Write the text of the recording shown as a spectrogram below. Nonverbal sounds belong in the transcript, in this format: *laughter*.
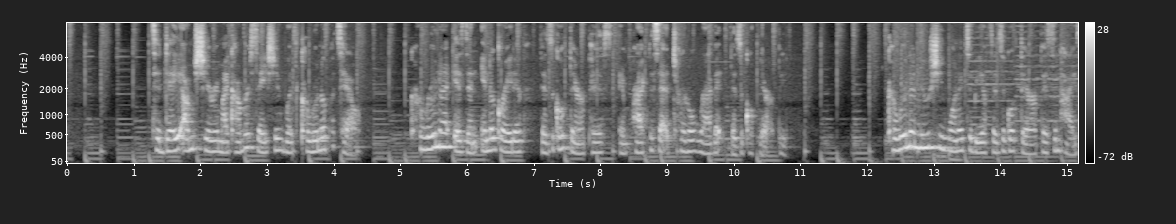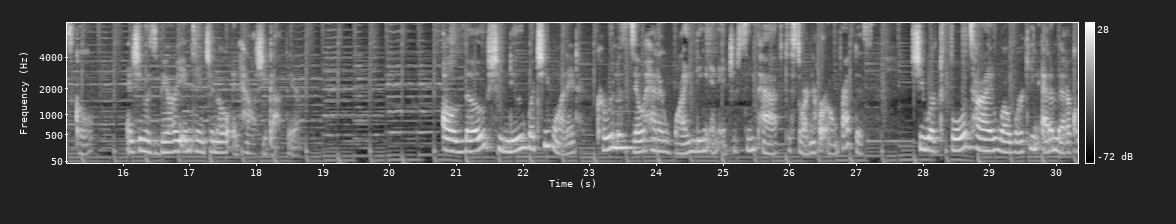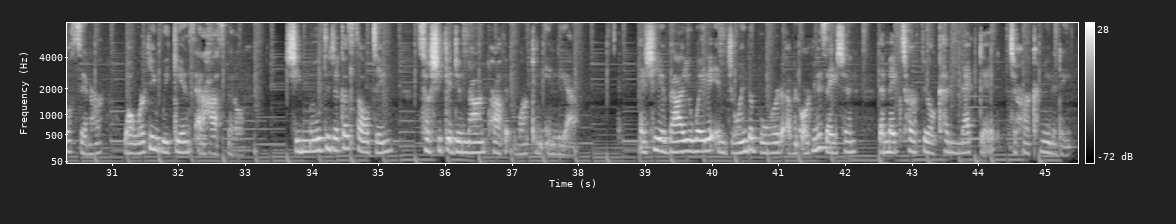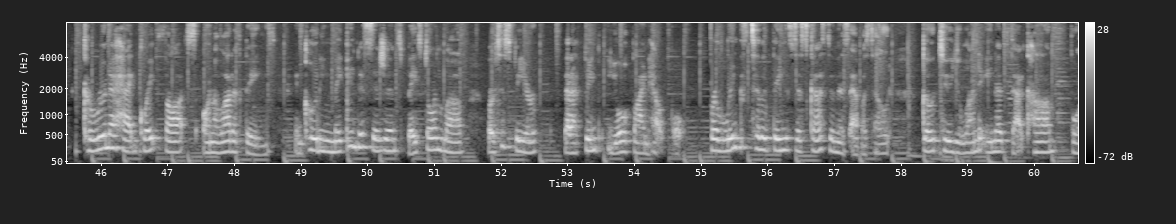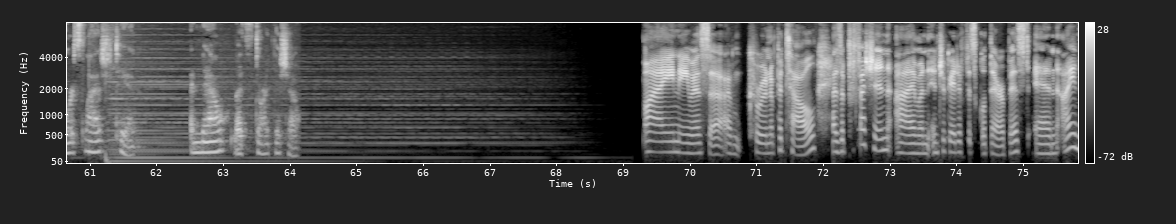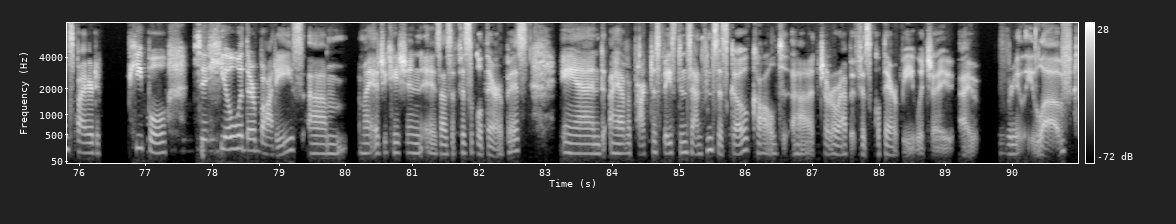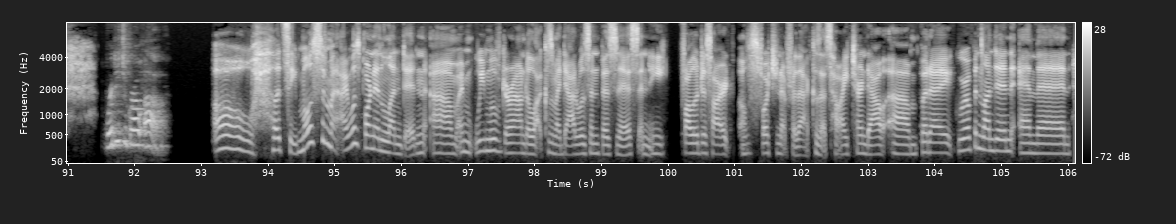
Today, I'm sharing my conversation with Karuna Patel Karuna is an integrative physical therapist and practice at Turtle Rabbit Physical Therapy. Karuna knew she wanted to be a physical therapist in high school, and she was very intentional in how she got there. Although she knew what she wanted, Karuna still had a winding and interesting path to starting her own practice. She worked full time while working at a medical center while working weekends at a hospital. She moved into consulting so she could do nonprofit work in India. And she evaluated and joined the board of an organization that makes her feel connected to her community. Karuna had great thoughts on a lot of things, including making decisions based on love versus fear that I think you'll find helpful. For links to the things discussed in this episode, go to yolandaenoch.com forward slash 10. And now let's start the show. My name is uh, I'm Karuna Patel. As a profession, I'm an integrative physical therapist, and I inspire people to heal with their bodies. Um, my education is as a physical therapist, and I have a practice based in San Francisco called uh, Turtle Rabbit Physical Therapy, which I, I really love. Where did you grow up? Oh, let's see. Most of my, I was born in London. Um, I'm, we moved around a lot because my dad was in business and he followed his heart. I was fortunate for that because that's how I turned out. Um, but I grew up in London and then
